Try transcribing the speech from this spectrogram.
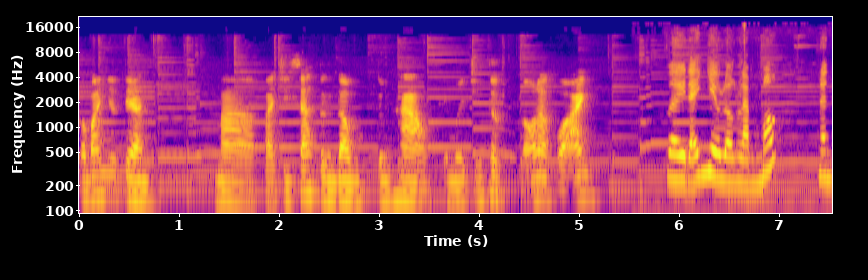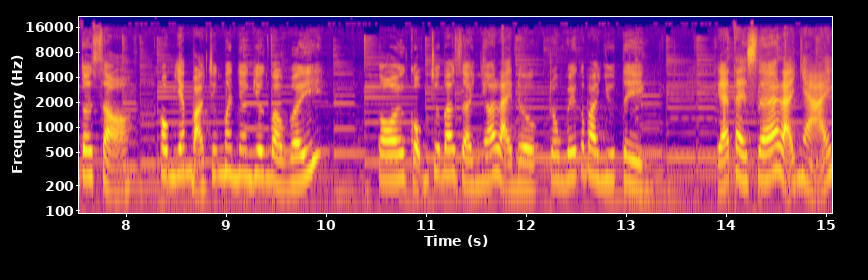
có bao nhiêu tiền mà phải chính xác từng đồng, từng hào thì mới chứng thực đó là của anh. Vì đã nhiều lần làm mất nên tôi sợ, không dám bỏ chứng minh nhân dân vào ví. Tôi cũng chưa bao giờ nhớ lại được trong ví có bao nhiêu tiền. Gã tài xế lại nhảy,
